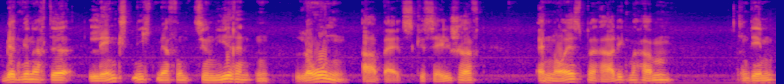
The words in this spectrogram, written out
werden wir nach der längst nicht mehr funktionierenden Lohnarbeitsgesellschaft ein neues Paradigma haben, in dem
